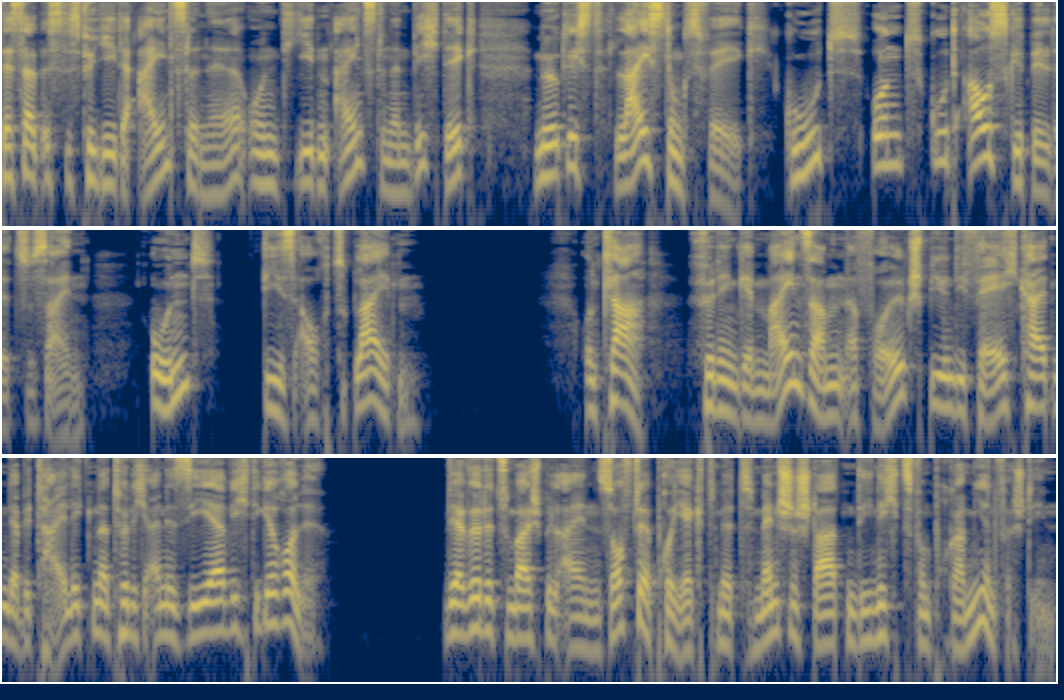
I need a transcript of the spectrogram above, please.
Deshalb ist es für jede Einzelne und jeden Einzelnen wichtig, möglichst leistungsfähig, gut und gut ausgebildet zu sein und dies auch zu bleiben. Und klar, für den gemeinsamen Erfolg spielen die Fähigkeiten der Beteiligten natürlich eine sehr wichtige Rolle. Wer würde zum Beispiel ein Softwareprojekt mit Menschen starten, die nichts vom Programmieren verstehen?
